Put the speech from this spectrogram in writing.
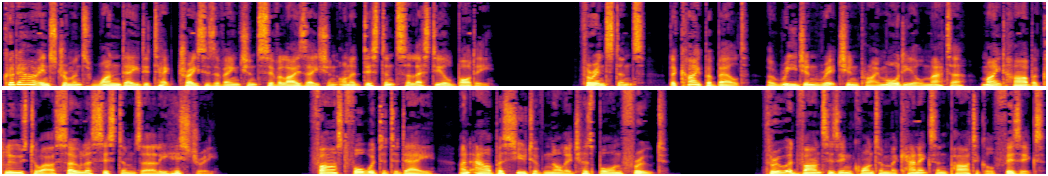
Could our instruments one day detect traces of ancient civilization on a distant celestial body? For instance, the Kuiper Belt, a region rich in primordial matter, might harbor clues to our solar system's early history. Fast forward to today, and our pursuit of knowledge has borne fruit. Through advances in quantum mechanics and particle physics,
